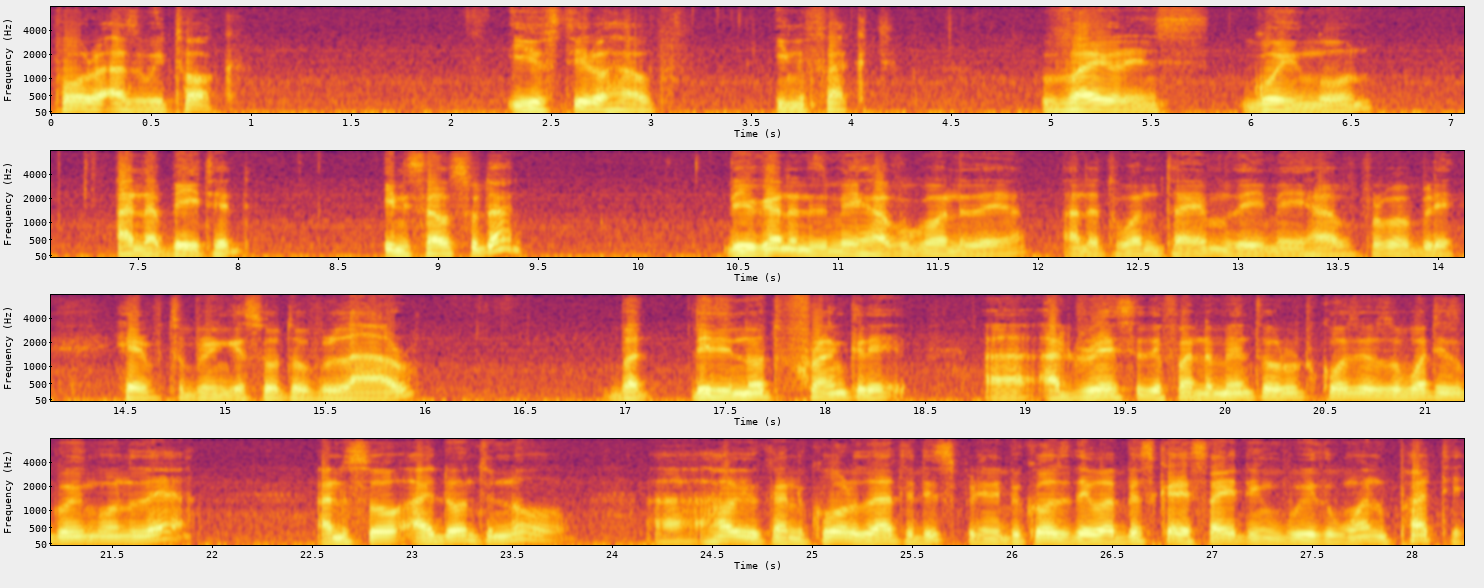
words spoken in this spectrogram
Paul, as we talk, you still have, in fact, violence going on unabated in South Sudan. The Ugandans may have gone there, and at one time they may have probably helped to bring a sort of lull, but they did not, frankly, uh, address the fundamental root causes of what is going on there. And so I don't know uh, how you can call that discipline because they were basically siding with one party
